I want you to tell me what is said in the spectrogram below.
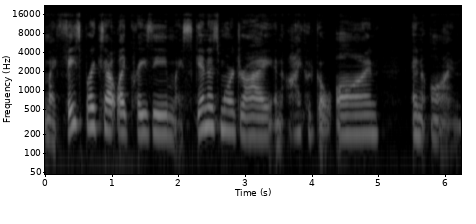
My face breaks out like crazy, my skin is more dry, and I could go on and on.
